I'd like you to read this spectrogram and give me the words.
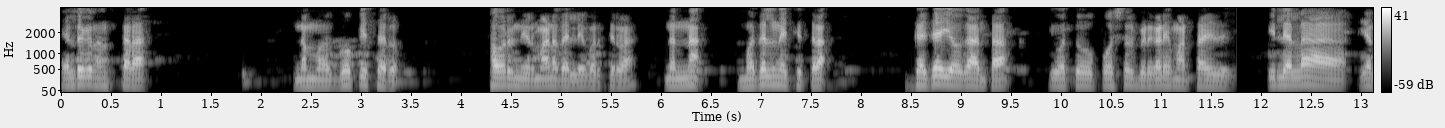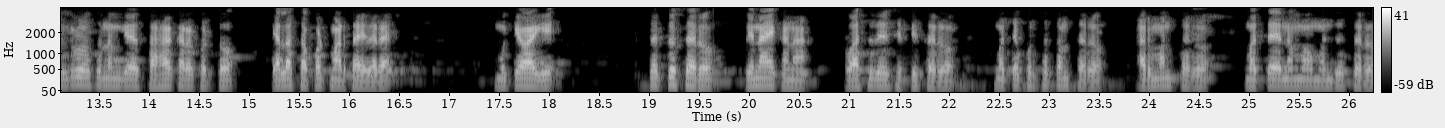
ಎಲ್ರಿಗೂ ನಮಸ್ಕಾರ. ನಮ್ಮ ಗೋಪಿ ಸರ್ ಅವರ ನಿರ್ಮಾಣದಲ್ಲಿ ಬರ್ತಿರುವ ನನ್ನ ಮೊದಲನೇ ಚಿತ್ರ ಗಜ ಯೋಗ ಅಂತ ಇವತ್ತು ಪೋಸ್ಟರ್ ಬಿಡುಗಡೆ ಮಾಡ್ತಾ ಇದ್ದೀವಿ. ಇಲ್ಲೆಲ್ಲ ಎಲ್ಲರೂ ನಮಗೆ ಸಹಕಾರ ಕೊಟ್ಟು ಎಲ್ಲ ಸಪೋರ್ಟ್ ಮಾಡ್ತಾ ಇದ್ದಾರೆ. ಮುಖ್ಯವಾಗಿ ದತ್ತು ಸರು ವಿನಾಯಕಣ ವಾಸುದೇವ್ ಶೆಟ್ಟಿ ಸರು, ಮತ್ತೆ ಪುರುಷೋತ್ತಮ್ ಸರು ಅರ್ಮನ್ ಸರ್ ಮತ್ತೆ ನಮ್ಮ ಮಂಜು ಸರ್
